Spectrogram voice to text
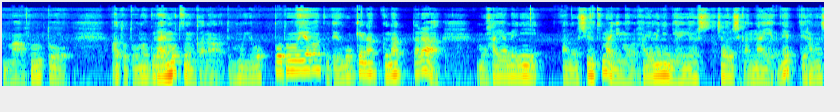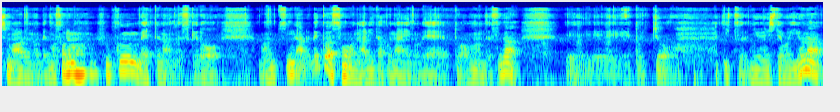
まあ本当、あとどのぐらい持つのかなって、もうよっぽどやばくて動けなくなったら、もう早めにあの、手術前にもう早めに入院しちゃうしかないよねって話もあるので、まあ、それも含めてなんですけど、まあ、なるべくはそうなりたくないので、とは思うんですが、えー、と、一応、いつ入院してもいいような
